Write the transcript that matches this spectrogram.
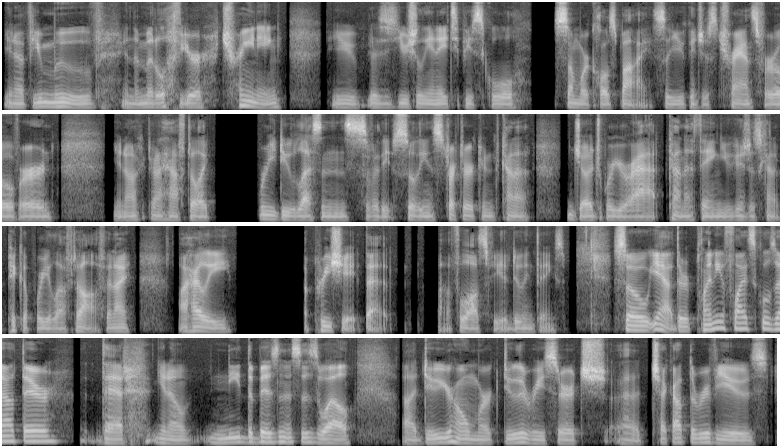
you know, if you move in the middle of your training, you there's usually an ATP school somewhere close by. So you can just transfer over and you're not going to have to like redo lessons so the so the instructor can kind of judge where you're at kind of thing you can just kind of pick up where you left off. And i i highly appreciate that uh, philosophy of doing things. So yeah there are plenty of flight schools out there that you know need the business as well. Uh, do your homework do the research uh, check out the reviews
